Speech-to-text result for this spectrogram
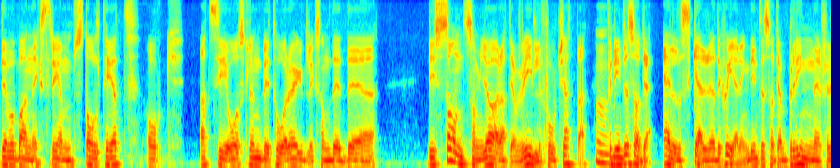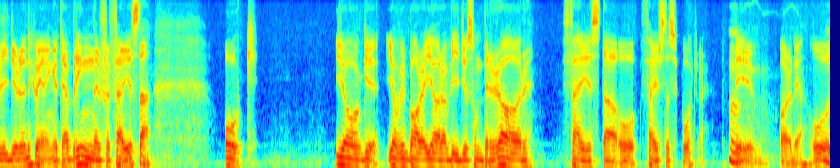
det var bara en extrem stolthet och att se Åslund bli tårögd liksom det, det, det är sånt som gör att jag vill fortsätta. För det är inte så att jag älskar redigering. Det är inte så att jag brinner för videoredigering utan jag brinner för Färjestad. Och jag, jag vill bara göra videos som berör Färjestad och Färjestad supportrar. Det är bara det. Och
